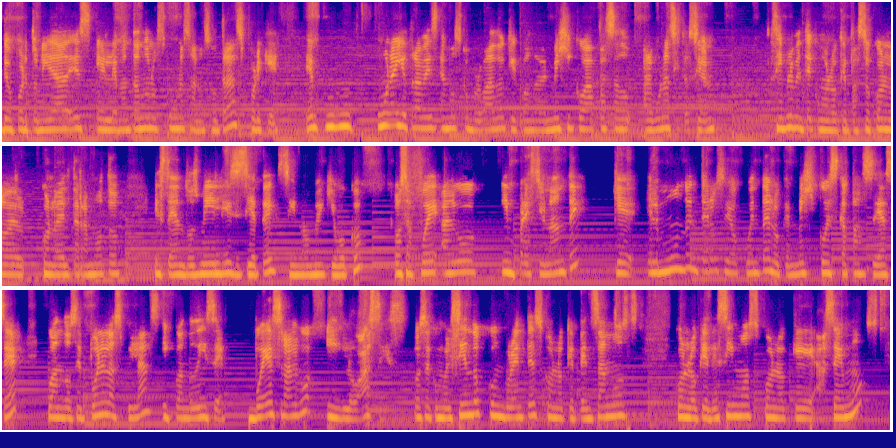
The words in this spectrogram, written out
de oportunidades, eh, levantándonos unos a nosotras, porque una y otra vez hemos comprobado que cuando en México ha pasado alguna situación simplemente como lo que pasó con lo del, con lo del terremoto este, en 2017, si no me equivoco. O sea, fue algo impresionante que el mundo entero se dio cuenta de lo que México es capaz de hacer cuando se pone las pilas y cuando dice, voy a hacer algo y lo haces. O sea, como el siendo congruentes con lo que pensamos, con lo que decimos, con lo que hacemos,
